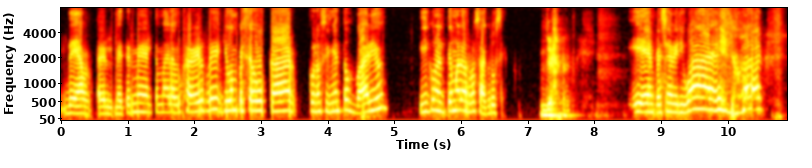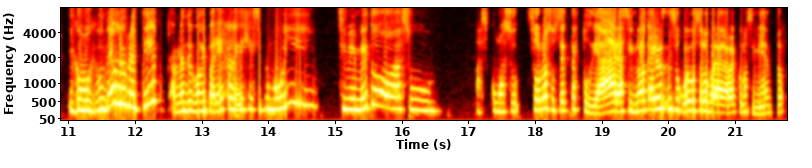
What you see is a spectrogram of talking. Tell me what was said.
de, meterme en el tema de la bruja verde, yo empecé a buscar conocimientos varios y con el tema de los Rosacruces. Ya. Y empecé a averiguar, averiguar. Y como que un día me lo planteé, hablando con mi pareja, le dije así como, si me meto a su, a, como a su, solo a su secta a estudiar, así, no a caer en su juego solo para agarrar conocimiento.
